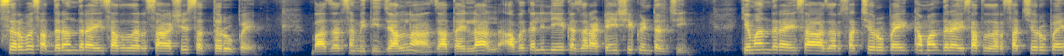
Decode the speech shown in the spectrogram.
सर्वसाधारण दर आहे सात हजार सहाशे सत्तर रुपये. बाजार समिती जालना जात आहे लाल आवकालेली एक हजार अठ्ठ्याऐंशी क्विंटलची. किमान दर आहे सहा हजार सातशे रुपये कमाल दर आहे सात हजार सातशे रुपये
